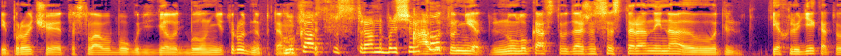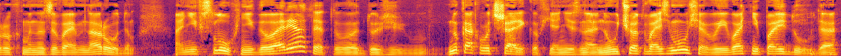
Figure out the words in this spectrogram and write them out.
и прочее, это, слава богу, сделать было нетрудно. Потому лукавство что... со стороны большевиков? А вот нет, ну лукавство даже со стороны вот, тех людей, которых мы называем народом. Они вслух не говорят этого, то есть, ну, как вот Шариков, я не знаю, на учет возьмусь, а воевать не пойду, да.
